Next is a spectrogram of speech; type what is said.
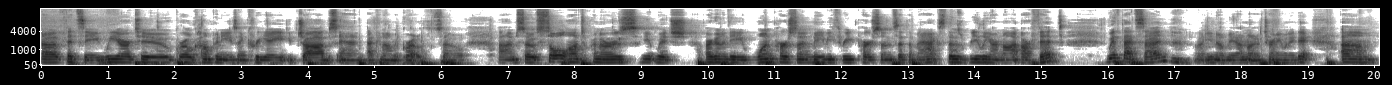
of FITCI, we are to grow companies and create jobs and economic growth. So Um, so sole entrepreneurs, which are going to be one person, maybe three persons at the max, those really are not our fit. With that said, uh, you know me, I'm not an attorney when I date. Um,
